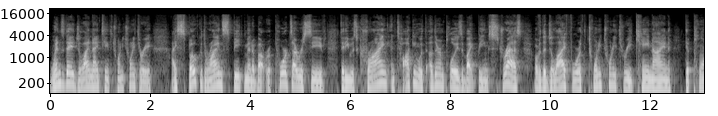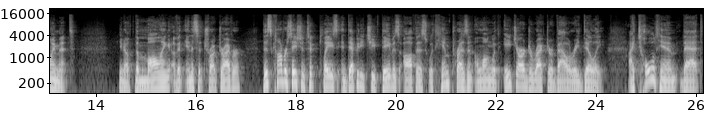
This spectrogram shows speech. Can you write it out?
Wednesday, July 19th, 2023, I spoke with Ryan Speakman about reports I received that he was crying and talking with other employees about being stressed over the July 4th, 2023 K9 deployment. You know, the mauling of an innocent truck driver. This conversation took place in Deputy Chief Davis' office with him present, along with HR Director Valerie Dilly. I told him that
